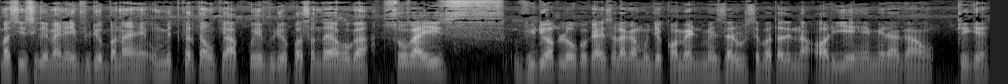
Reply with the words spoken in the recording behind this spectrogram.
बस इसीलिए मैंने ये वीडियो बनाया है। उम्मीद करता हूँ कि आपको ये वीडियो पसंद आया होगा। सो गाइस वीडियो आप लोगों को कैसा लगा मुझे कमेंट में ज़रूर से बता देना। और ये है मेरा गाँव, ठीक है?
